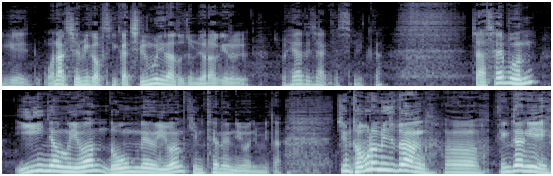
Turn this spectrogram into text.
이게 워낙 재미가 없으니까 질문이라도 좀 여러 개를 좀 해야 되지 않겠습니까? 자, 세 분 이인영 의원, 노웅래 의원, 김태는 의원입니다. 지금 더불어민주당 어, 굉장히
